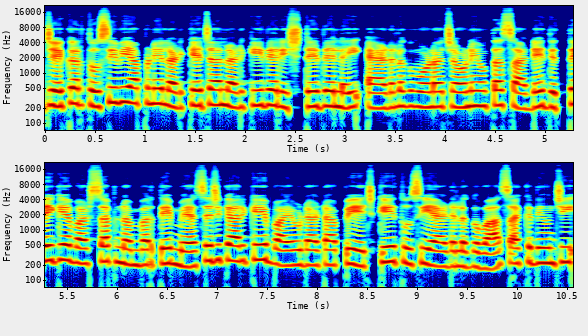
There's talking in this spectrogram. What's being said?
ਜੇਕਰ ਤੁਸੀਂ ਵੀ ਆਪਣੇ ਲੜਕੇ ਜਾਂ ਲੜਕੀ ਦੇ ਰਿਸ਼ਤੇ ਦੇ ਲਈ ਐਡ ਲਗਵਾਉਣਾ ਚਾਹੁੰਦੇ ਹੋ, ਤਾਂ ਸਾਡੇ ਦਿੱਤੇ ਗਏ WhatsApp ਨੰਬਰ ਤੇ ਮੈਸੇਜ ਕਰਕੇ ਬਾਇਓ ਡਾਟਾ ਭੇਜ ਕੇ ਤੁਸੀਂ ਐਡ ਲਗਵਾ ਸਕਦੇ ਹੋ ਜੀ।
